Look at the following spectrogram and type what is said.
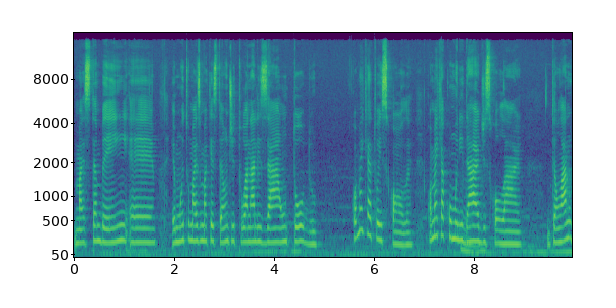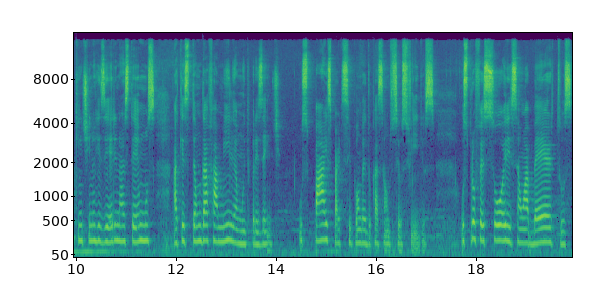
mas também é, é muito mais uma questão de tu analisar um todo. Como é que é a tua escola? Como é que é a comunidade escolar? Então lá no Quintino Rizieri nós temos a questão da família muito presente. Os pais participam da educação dos seus filhos. Os professores são abertos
